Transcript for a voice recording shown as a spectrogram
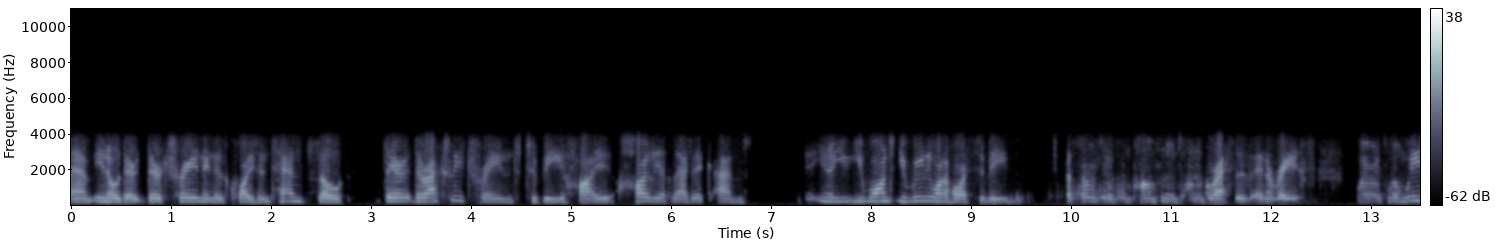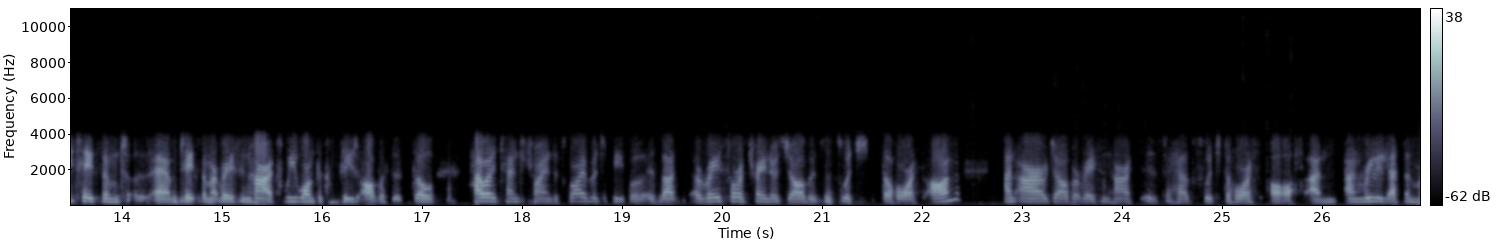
Um, you know, their their training is quite intense, so they're they're actually trained to be high highly athletic and you know, you, you want you really want a horse to be assertive and confident and aggressive in a race. Whereas when we take them to, um, take them at Racing Hearts, we want the complete opposite. So how I tend to try and describe it to people is that a racehorse trainer's job is to switch the horse on, and our job at Racing Hearts is to help switch the horse off and, and really let them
